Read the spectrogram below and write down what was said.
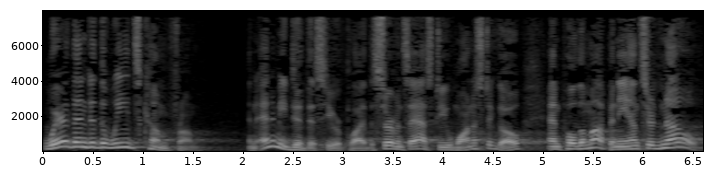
Where then did the weeds come from? An enemy did this, he replied. The servants asked, Do you want us to go and pull them up? And he answered, No.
